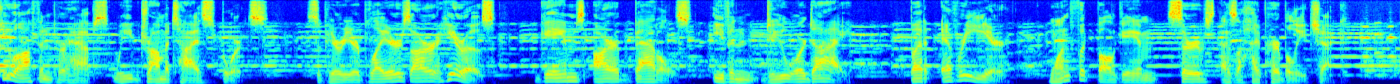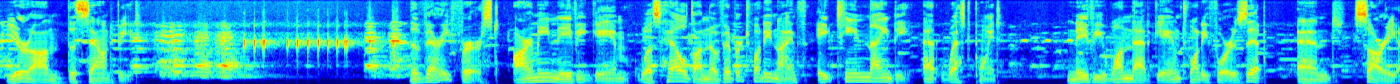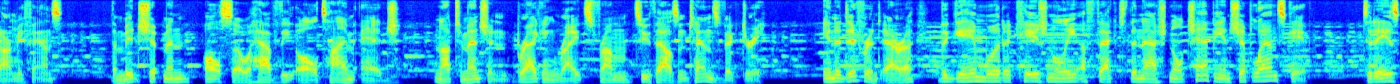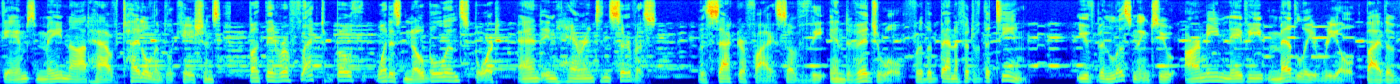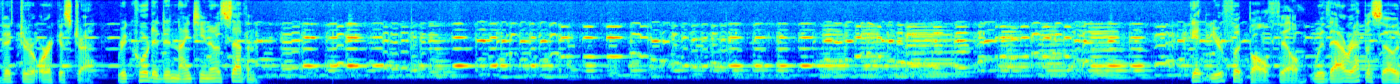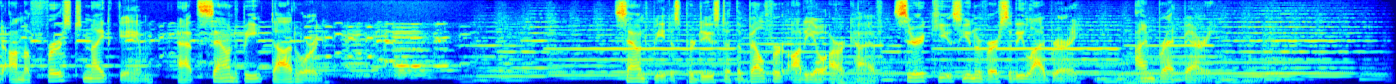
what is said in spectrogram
Too often, perhaps, we dramatize sports. Superior players are heroes. Games are battles, even do or die. But every year, one football game serves as a hyperbole check. You're on the sound beat. The very first Army Navy game was held on November 29, 1890, at West Point. Navy won that game 24 zip, and sorry, Army fans, the midshipmen also have the all time edge, not to mention bragging rights from 2010's victory. In a different era, the game would occasionally affect the national championship landscape. Today's games may not have title implications, but they reflect both what is noble in sport and inherent in service the sacrifice of the individual for the benefit of the team. You've been listening to Army Navy Medley Reel by the Victor Orchestra, recorded in 1907. Get your football fill with our episode on the first night game at soundbeat.org. Soundbeat is produced at the Belfer Audio Archive, Syracuse University Library. I'm Brett Barry.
